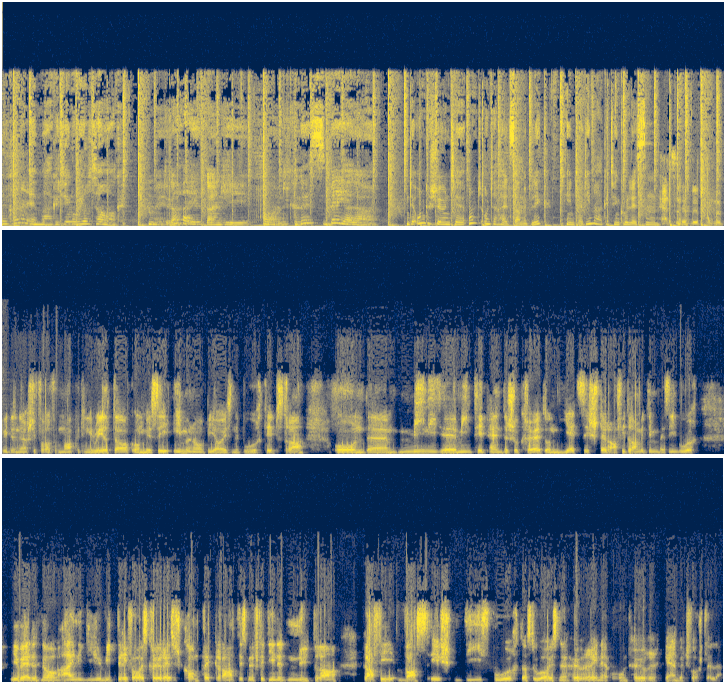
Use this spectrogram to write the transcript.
Willkommen im Marketing Real Talk mit Raphael Stanji und Chris Bejala. Der ungeschönte und unterhaltsame Blick hinter die Marketingkulissen. Herzlich willkommen bei der nächsten Folge von Marketing Real Talk und wir sind immer noch bei unseren Buchtipps dran. Und ähm, meine, äh, mein Tipp habt ihr schon gehört und jetzt ist der Raffi dran mit dem, seinem Buch. Ihr werdet noch einige weitere von uns hören. Es ist komplett gratis, wir verdienen nichts dran. Raffi, was ist dein Buch, das du unseren Hörerinnen und Hörern gerne vorstellen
